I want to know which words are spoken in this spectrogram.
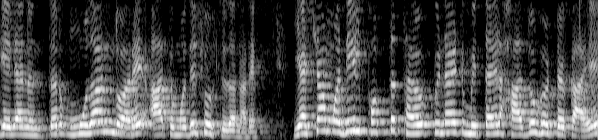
गेल्यानंतर मुलांद्वारे आतमध्ये शोषले जाणार आहे. याच्यामधील फक्त थायोपिनाइट मिथाईल हा जो घटक आहे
